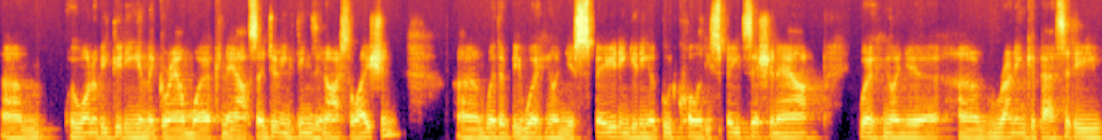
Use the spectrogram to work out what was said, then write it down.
um, we want to be getting in the groundwork now. So doing things in isolation, um, whether it be working on your speed and getting a good quality speed session out, working on your um, running capacity,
